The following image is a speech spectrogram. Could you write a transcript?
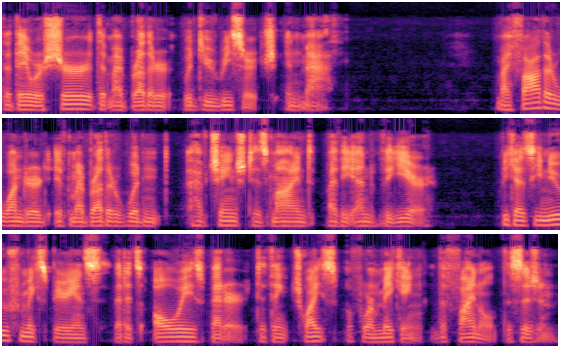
that they were sure that my brother would do research in math. My father wondered if my brother wouldn't have changed his mind by the end of the year, because he knew from experience that it's always better to think twice before making the final decision.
